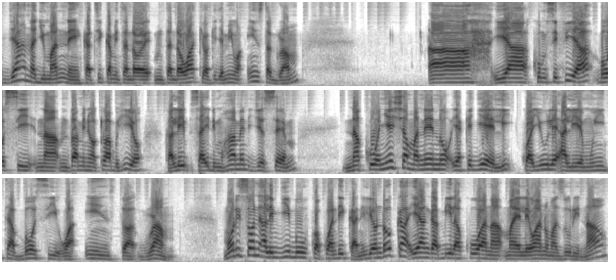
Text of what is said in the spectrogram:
uh, jana Jumanne katika mitandao mtandao wake wa kijamii wa Instagram uh, ya kumsifia bosi na mdhamini wa klabu hiyo Kalib Saidi Mohamed GSM na kuonyesha maneno ya kejeli kwa yule aliyemuita bosi wa Instagram. Morrison alimjibu kwa kuandika, niliondoka Yanga bila kuwa na maelewano mazuri nao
